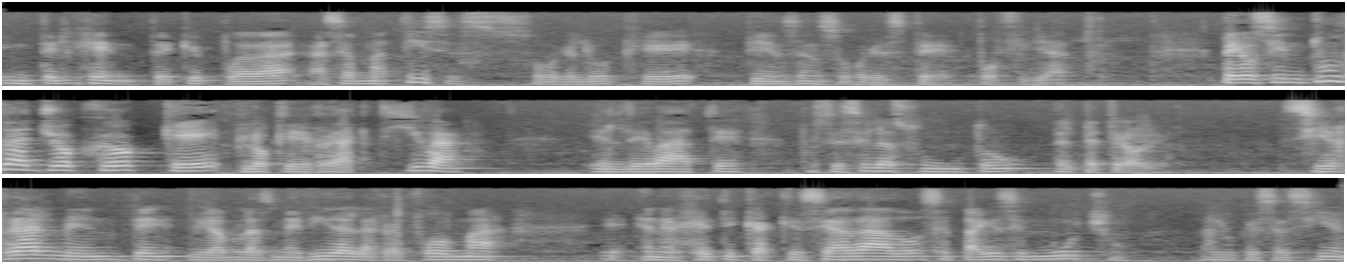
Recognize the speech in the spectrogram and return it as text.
inteligente que pueda hacer matices sobre lo que piensan sobre este porfiriato. Pero sin duda yo creo que lo que reactiva el debate pues es el asunto del petróleo. Si realmente, digamos, las medidas, la reforma eh, energética que se ha dado se parece mucho a lo que se hacía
